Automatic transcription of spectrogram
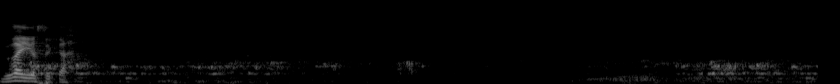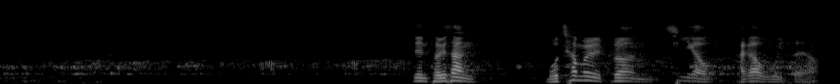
누가 이겼을까? 이젠 더 이상 못 참을 그런 시기가 다가오고 있어요.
